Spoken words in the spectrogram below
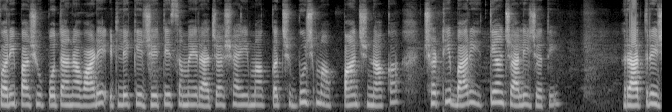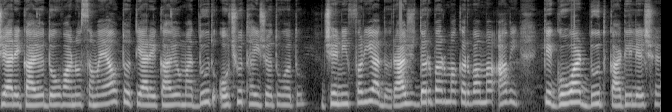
ફરી પાછું પોતાના વાડે એટલે કે જે તે સમયે રાજાશાહીમાં કચ્છ ભુજમાં પાંચ નાકા, છઠ્ઠી બારી ત્યાં ચાલી જતી. રાત્રે જ્યારે ગાયો દોવાનો સમય આવતો ત્યારે ગાયોમાં દૂધ ઓછું થઈ જતું હતું. જેની ફરિયાદ રાજ દરબારમાં કરવામાં આવી કે ગોવાળ દૂધ કાઢી લે છે.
